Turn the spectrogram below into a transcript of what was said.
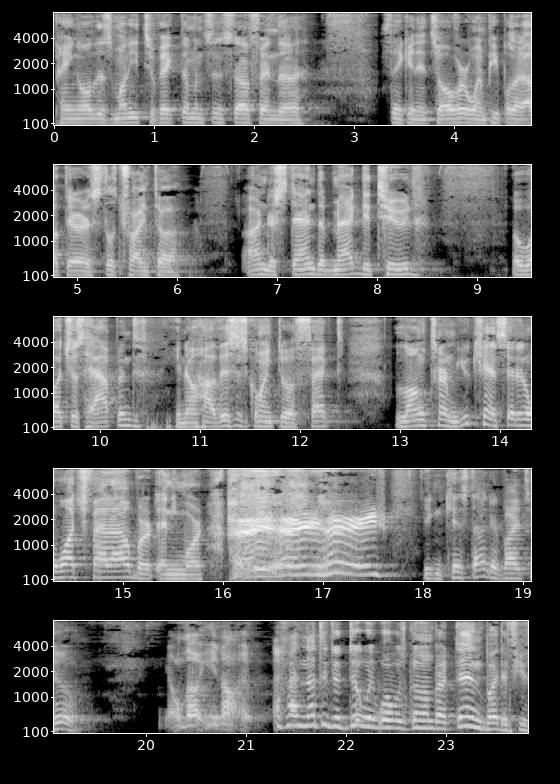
paying all this money to victims and stuff, and uh, thinking it's over when people are out there are still trying to understand the magnitude of what just happened. You know how this is going to affect long term. You can't sit and watch Fat Albert anymore. Hey, hey, hey! You can kiss that goodbye too although you know it had nothing to do with what was going on back then but if you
